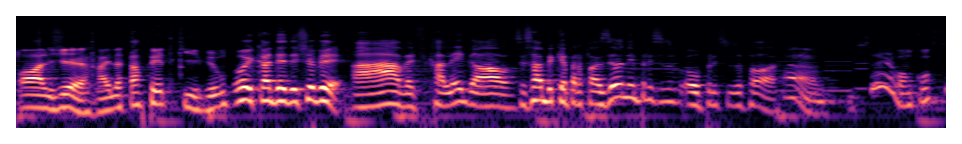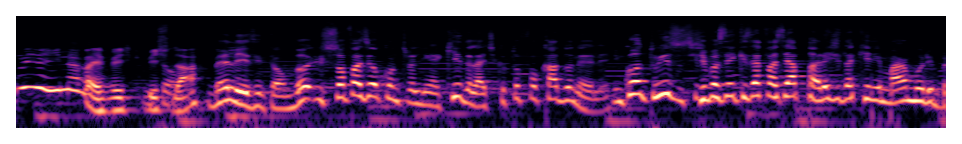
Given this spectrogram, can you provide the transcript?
Ó, LG, a ilha tá feita aqui, viu? Oi, cadê? Deixa eu ver. Ah, vai ficar legal. Você sabe o que é pra fazer ou nem preciso, ou preciso falar? Ah, não sei, vamos construir aí, né, velho? Ver que bicho Então, dá. Beleza, então. Vou só fazer o controlinho aqui, Delete, que eu tô focado nele. Enquanto isso, se você quiser fazer a parede daquele mármore branco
